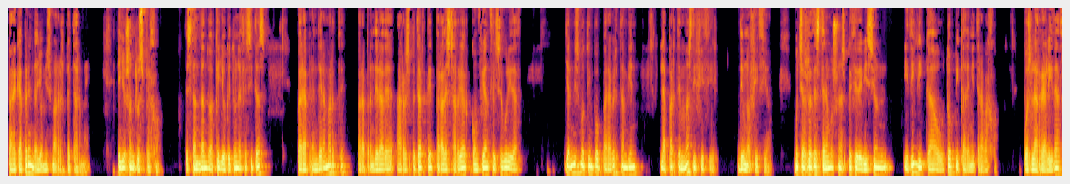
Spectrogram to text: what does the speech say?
Para que aprenda yo mismo a respetarme. Ellos son tu espejo. Te están dando aquello que tú necesitas para aprender a amarte, para aprender a, a respetarte, para desarrollar confianza y seguridad y al mismo tiempo para ver también la parte más difícil de un oficio. Muchas veces tenemos una especie de visión idílica o utópica de mi trabajo, pues la realidad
